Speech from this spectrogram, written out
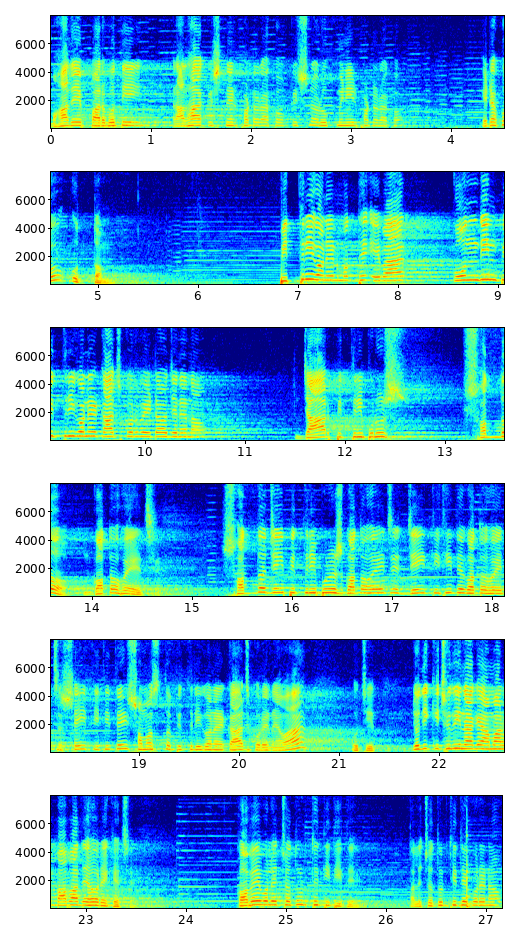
মহাদেব পার্বতী, রাধা কৃষ্ণের ফটো রাখো, কৃষ্ণ রুক্মিণীর ফটো রাখো। এটা খুব উত্তম। পিতৃগণের মধ্যে এবার কোন দিন পিতৃগণের কাজ করবে এটাও জেনে নাও। যার পিতৃপুরুষ সদ্য গত হয়েছে, সদ্য যেই পিতৃপুরুষ গত হয়েছে, যেই তিথিতে গত হয়েছে, সেই তিথিতেই সমস্ত পিতৃগণের কাজ করে নেওয়া উচিত। যদি কিছুদিন আগে আমার বাবা দেহ রেখেছে, কবে বলে চতুর্থী তিথিতে? তাহলে চতুর্থীতে করে নাও।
